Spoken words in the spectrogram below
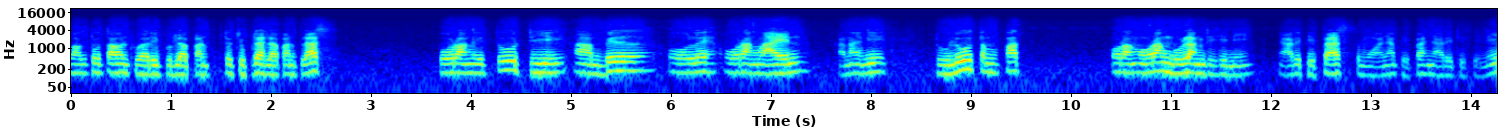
waktu tahun 2017 18 orang itu diambil oleh orang lain. Karena ini dulu tempat orang-orang bulang di sini. Nyari bebas semuanya bebas nyari di sini.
